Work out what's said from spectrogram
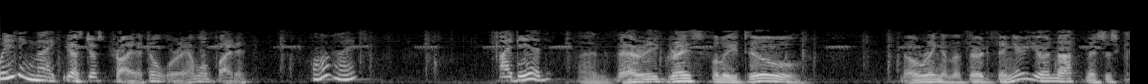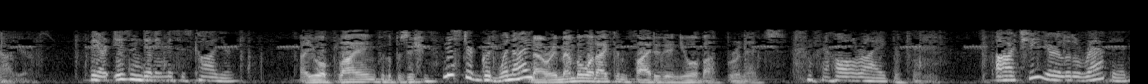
Waving Mike. Yes, just try it. Don't worry. I won't bite it. All right. I did. And very gracefully, too. No ring on the third finger. You're not Mrs. Collier. There isn't any Mrs. Collier. Are you applying for the position? Mr. Goodwin, I. Now, remember what I confided in you about brunettes. all right. Archie, you're a little rapid.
